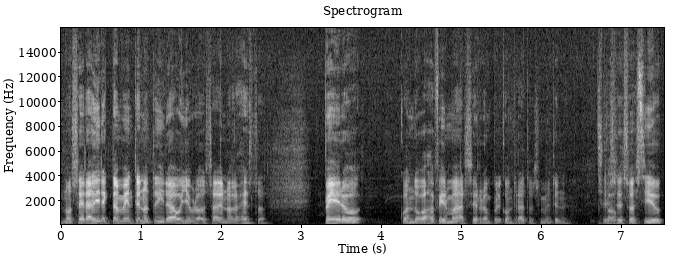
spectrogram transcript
No será directamente, no te dirá, oye, bro, ¿sabes? no hagas esto, pero cuando vas a firmar se rompe el contrato, ¿sí me entiendes? Entonces eso ha sido,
